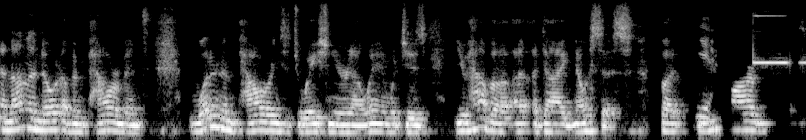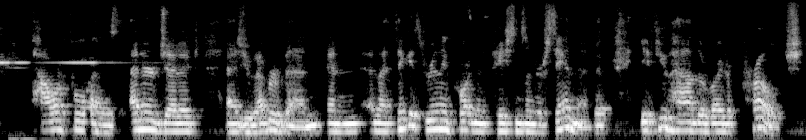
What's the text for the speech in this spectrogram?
And on the note of empowerment, what an empowering situation you're now in, which is you have a, a diagnosis, but yeah. you are powerful and as energetic as you've ever been. And, and I think it's really important that patients understand that, that if you have the right approach,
